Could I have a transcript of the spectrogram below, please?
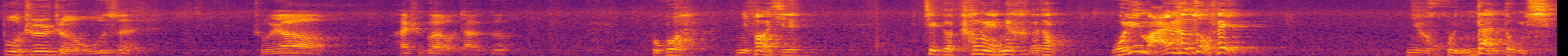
不知者无罪，主要还是怪我大哥。不过你放心，这个坑人的合同我立马让他作废。你个混蛋东西！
